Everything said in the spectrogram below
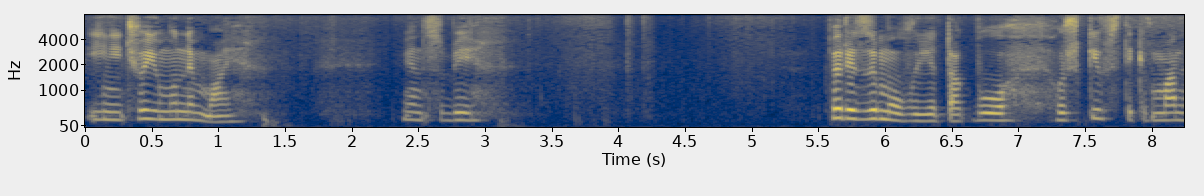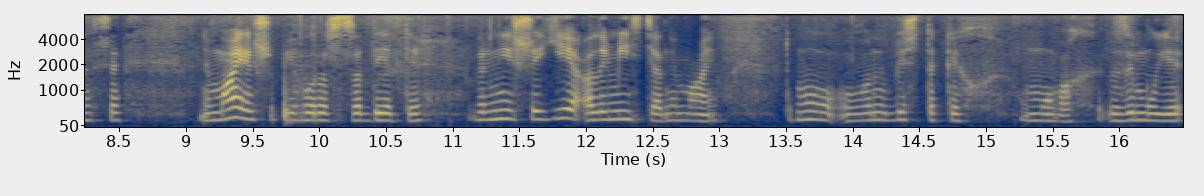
і нічого йому немає. Він собі перезимовує так, бо горшків стільки в мене ще немає, щоб його розсадити. Верніше є, але місця немає. Тому він більш таких умовах зимує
